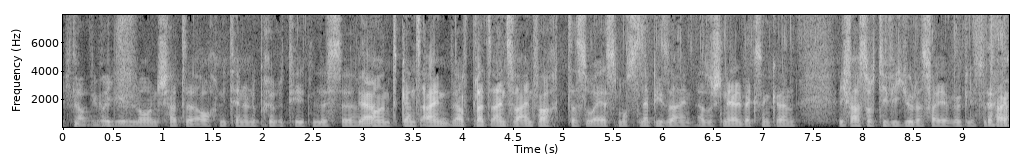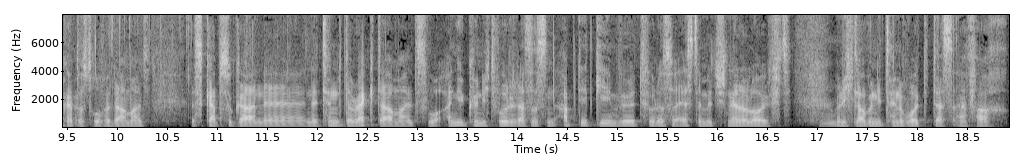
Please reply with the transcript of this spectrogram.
ich glaube, wie bei jedem Launch hatte auch Nintendo eine Prioritätenliste. Ja. Und ganz ein, auf Platz 1 war einfach, das OS muss snappy sein, also schnell wechseln können. Ich weiß doch, die Wii U, das war ja wirklich total Katastrophe damals. Es gab sogar eine Nintendo Direct damals, wo angekündigt wurde, dass es ein Update geben wird für das OS, damit es schneller läuft. Und ich glaube, Nintendo wollte das einfach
